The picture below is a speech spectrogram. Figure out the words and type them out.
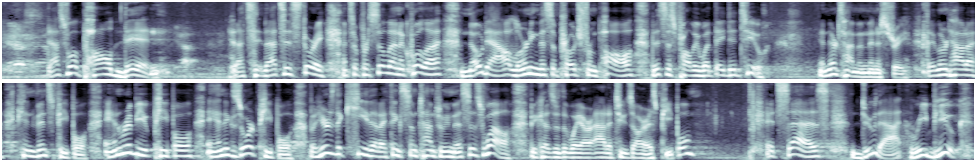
Yes. That's what Paul did. Yep. That's, that's his story. And so Priscilla and Aquila, no doubt, learning this approach from Paul, this is probably what they did too in their time of ministry. They learned how to convince people and rebuke people and exhort people. But here's the key that I think sometimes we miss as well because of the way our attitudes are as people. It says, do that, rebuke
